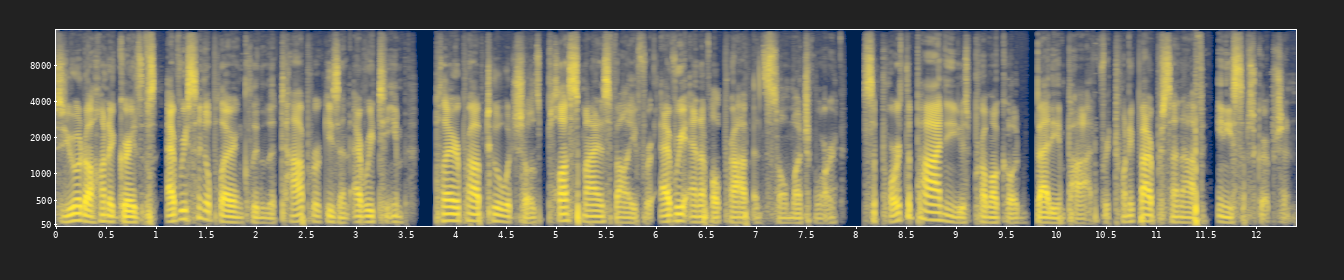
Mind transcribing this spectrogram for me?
Zero to 100 grades of every single player, including the top rookies on every team. Player prop tool, which shows plus minus value for every NFL prop, and so much more. Support the pod and use promo code BettingPod for 25% off any subscription.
